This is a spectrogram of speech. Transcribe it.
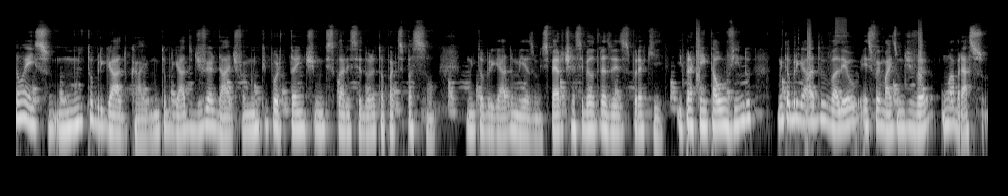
Então é isso. Muito obrigado, Caio. Muito obrigado de verdade. Foi muito importante, muito esclarecedora a tua participação. Muito obrigado mesmo. Espero te receber outras vezes por aqui. E para quem está ouvindo, muito obrigado, valeu. Esse foi mais um Divan. Um abraço.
